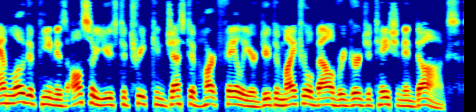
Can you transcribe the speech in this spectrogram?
Amlodipine is also used to treat congestive heart failure due to mitral valve regurgitation in dogs.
